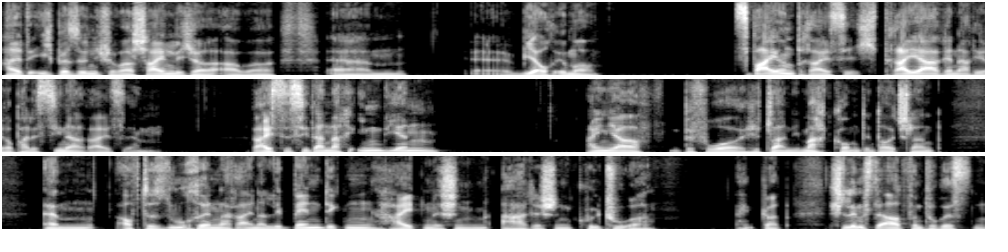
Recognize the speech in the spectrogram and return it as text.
Halte ich persönlich für wahrscheinlicher, aber ähm, äh, wie auch immer. 32, drei Jahre nach ihrer Palästina-Reise, reiste sie dann nach Indien, ein Jahr bevor Hitler an die Macht kommt in Deutschland, ähm, auf der Suche nach einer lebendigen, heidnischen, arischen Kultur. Mein Gott, schlimmste Art von Touristen.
